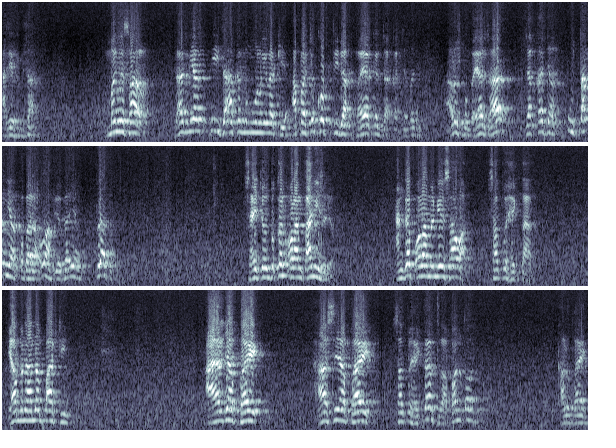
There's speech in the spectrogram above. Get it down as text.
Akhirnya bisa menyesal. Dan dia tidak akan mengulangi lagi. Apa cukup tidak bayarkan zakatnya tadi harus membayar zakatnya utangnya kepada Allah dia bayar berapa saya contohkan orang tani saja. Anggap orang memiliki sawah satu hektar. Dia menanam padi. Airnya baik hasilnya baik. Satu hektar 8 ton. Kalau baik.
